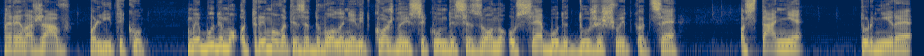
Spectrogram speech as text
переважав політику. Ми будемо отримувати задоволення від кожної секунди сезону. Усе буде дуже швидко. Це останнє турніре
